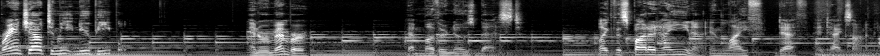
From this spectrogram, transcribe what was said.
Branch out to meet new people. And remember that Mother knows best. Like the spotted hyena in Life, Death, and Taxonomy.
